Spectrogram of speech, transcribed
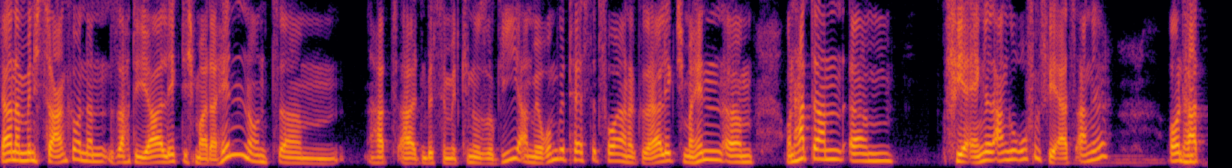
Ja, und dann bin ich zur Anke und dann sagte die, ja, leg dich mal dahin und ähm, hat halt ein bisschen mit Kinosologie an mir rumgetestet vorher und hat gesagt, ja, leg dich mal hin ähm, und hat dann ähm, vier Engel angerufen, vier Erzangel und hat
